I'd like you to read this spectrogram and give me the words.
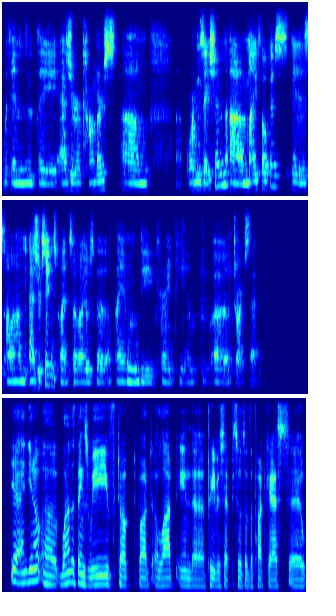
within the Azure Commerce um, organization. Uh, my focus is on Azure Savings Plan. So I was the I am the current PM who uh, drives that. Yeah, and you know, uh, one of the things we've talked about a lot in the previous episodes of the podcast, uh,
